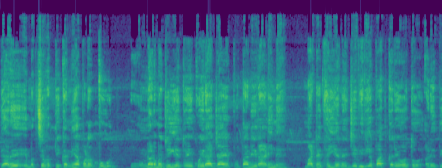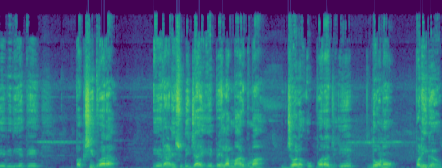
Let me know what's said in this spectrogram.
ત્યારે એ મત્સ્યવતી કન્યા પણ બહુ ઊંડાણમાં જઈએ તો એ કોઈ રાજાએ પોતાની રાણીને માટે થઈ અને જે વીર્યપાત કર્યો હતો અને તે વીર્ય તે પક્ષી દ્વારા એ રાણી સુધી જાય એ પહેલાં માર્ગમાં જળ ઉપર જ એ દોણો પડી ગયો.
